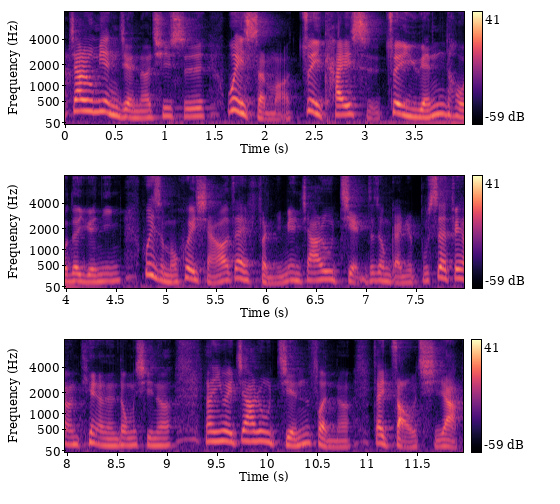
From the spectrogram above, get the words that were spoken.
加入面碱呢？其实为什么最开始最源头的原因，为什么会想要在粉里面加入碱这种感觉不是非常天然的东西呢？那因为加入碱粉呢，在早期啊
